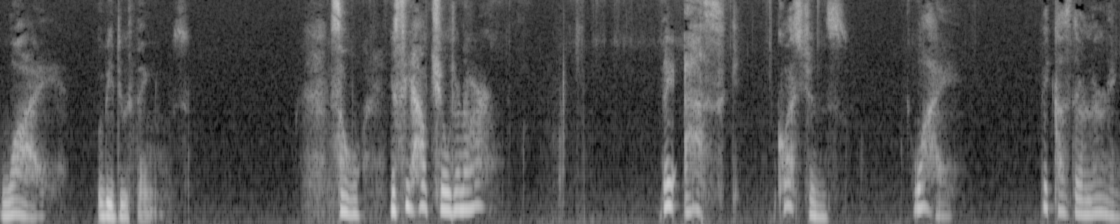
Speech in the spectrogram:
why we do things. So, you see how children are? They ask questions. Why? Because they're learning.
